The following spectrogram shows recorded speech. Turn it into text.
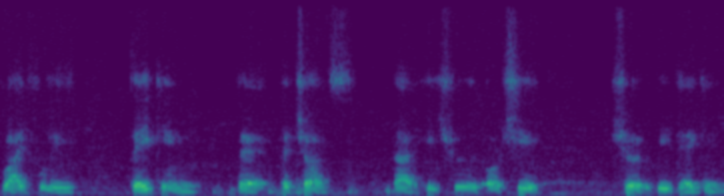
rightfully taking the, the shots that he should or she should be taking.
